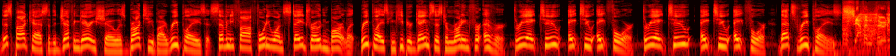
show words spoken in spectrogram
This podcast of the Geoff and Gary Show is brought to you by Replays at 7541 Stage Road in Bartlett. Replays can keep your game system running forever. 382-8284. 382-8284. That's Replays. 730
